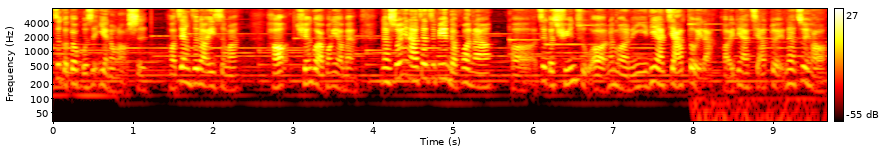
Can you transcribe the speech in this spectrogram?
这个都不是叶龙老师。好，这样知道意思吗？好，全国朋友们，那所以呢，在这边的话呢，呃，这个群主哦，那么你一定要加对了，好，一定要加对，那最好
